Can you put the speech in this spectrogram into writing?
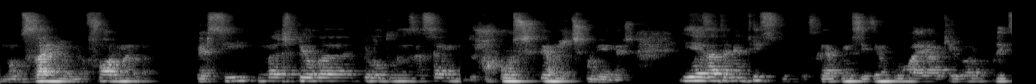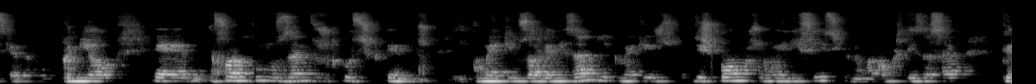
no desenho, na forma per si, mas pela, pela utilização dos recursos que temos disponíveis. E é exatamente isso. Se calhar com esse exemplo maior que agora o Pritzker premiou, é a forma como usamos os recursos que temos e como é que os organizamos e como é que os dispomos num edifício, numa concretização, que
